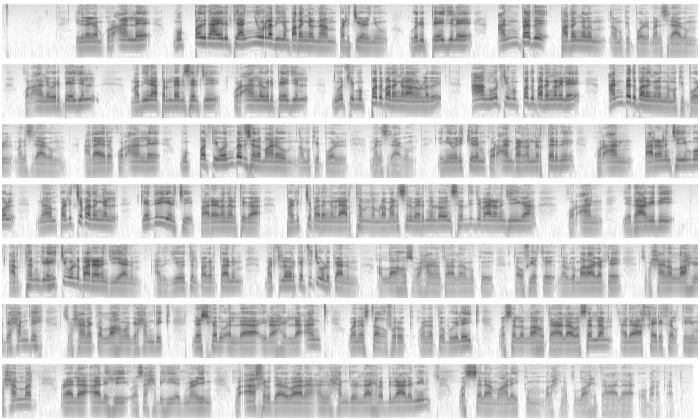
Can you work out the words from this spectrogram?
ഇതിനകം ഖുർആാനിലെ മുപ്പതിനായിരത്തി അഞ്ഞൂറിലധികം പദങ്ങൾ നാം പഠിച്ചു കഴിഞ്ഞു. ഒരു പേജിലെ അൻപത് പദങ്ങളും നമുക്കിപ്പോൾ മനസ്സിലാകും. ഖുർആാനിലെ ഒരു പേജിൽ മദീന പ്രിന്റ് അനുസരിച്ച് ഖുർആാനിലെ ഒരു പേജിൽ നൂറ്റി മുപ്പത് പദങ്ങളാണുള്ളത്. ആ നൂറ്റി മുപ്പത് പദങ്ങളിലെ അൻപത് പദങ്ങളും നമുക്കിപ്പോൾ മനസ്സിലാകും. അതായത് ഖുർആാനിലെ മുപ്പത്തി ഒൻപത് ശതമാനവും നമുക്കിപ്പോൾ മനസ്സിലാകും. ഇനി ഒരിക്കലും ഖുർആൻ പഠനം നിർത്തരുത്. ഖുർആൻ പാരായണം ചെയ്യുമ്പോൾ നാം പഠിച്ച പദങ്ങൾ കേന്ദ്രീകരിച്ച് പാരായണം നടത്തുക. പഠിച്ച പദങ്ങളുടെ അർത്ഥം നമ്മുടെ മനസ്സിൽ വരുന്നുണ്ടോ എന്ന് ശ്രദ്ധിച്ച് പാരായണം ചെയ്യുക. ഖുർആൻ യഥാവിധി അർത്ഥം ഗ്രഹിച്ചുകൊണ്ട് പാരായണം ചെയ്യാനും അത് ജീവിതത്തിൽ പകർത്താനും മറ്റുള്ളവർക്ക് എത്തിച്ചു കൊടുക്കാനും അള്ളാഹു സുബഹാന താല നമുക്ക് തൗഫീഖ് നൽകുമാറാകട്ടെ. സുബഹാൻ അള്ളാഹു ബിഹംദിഹ് സുബഹാനക്ക് അള്ളാഹു ബിഹംദിക് നഷ്ഹദു അല്ലാ ഇലാഹ ഇല്ല അൻത് വനസ്തഗ്ഫിറുക് വനത്തുബുലൈക് ഇലൈക് താല വസല്ലം അലാ ഖൈരി ഖൽഖി മുഹമ്മദ് വഅലാ ആലിഹി വസഹബിഹി അജ്മഈൻ വ ദഅവാന അനിൽ ഹംദുലില്ലാഹി റബ്ബിൽ ആലമീൻ. വസ്സലാമു അലൈക്കും തആല വബറകാതുഹു.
